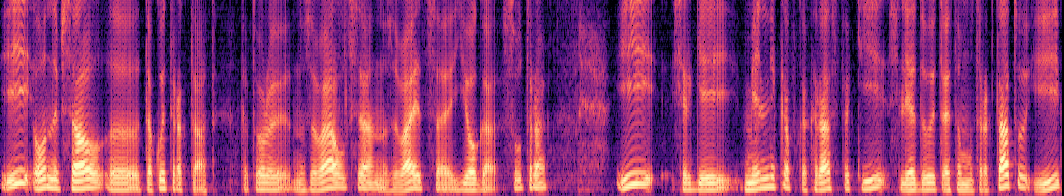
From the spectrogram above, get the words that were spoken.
и он написал э, такой трактат, который назывался, называется «Йога-сутра». И Сергей Мельников как раз-таки следует этому трактату и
